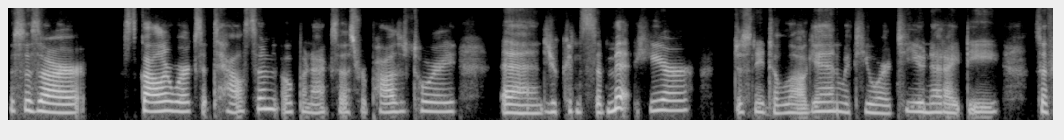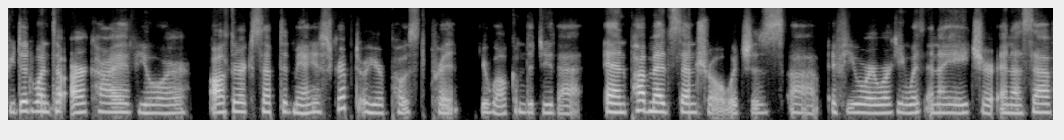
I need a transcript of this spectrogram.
This is our Scholar Works at Towson open access repository, and you can submit here. Just need to log in with your TUNet ID. So if you did want to archive your author accepted manuscript or your post print, you're welcome to do that. And PubMed Central, which is uh, if you are working with NIH or NSF,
